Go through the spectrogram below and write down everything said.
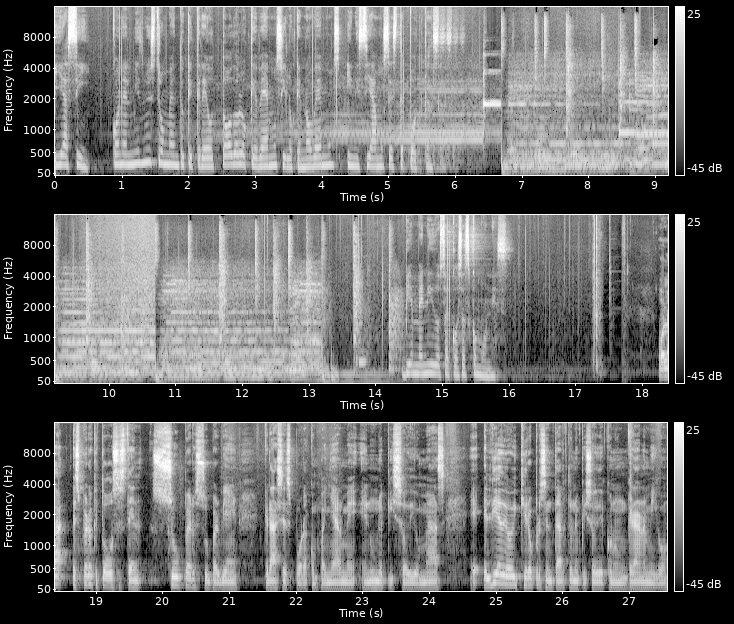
Y así, con el mismo instrumento que creó todo lo que vemos y lo que no vemos, iniciamos este podcast. Bienvenidos a Cosas Comunes. Hola, espero que todos estén súper, súper bien. Gracias por acompañarme en un episodio más. Eh, el día de hoy quiero presentarte un episodio con un gran amigo,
